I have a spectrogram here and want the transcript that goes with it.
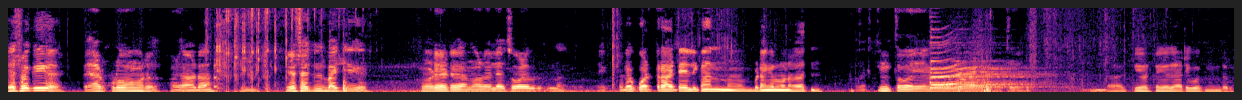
ಎಷ್ಟು ಬೇಕು ಈಗ? ಬ್ಯಾಡ್ ಕೊಡು ಹೋಗ್ಮರ ಬ್ಯಾಡ ಎಷ್ಟ್ ಆಯ್ತು ಬಾಕಿ ಈಗ? ನೋಡಿ ಆಟ ನೋಡಿ ಎಲ್ಲ ಚೋಳ ಬಿಡ್ತೀನಿ ಎಲ್ಲ ಕೊಟ್ರ ಅಟೆ ಬಿಡಂಗಿಲ್ಲ ನೋಡಿ ಹೇಳ್ತೀನಿ. ಬರ್ತೀನಿ ತಗೋ ಏನು ಬಾಕಿ ಹೊಟ್ಟೆಗೆ ಯಾರಿಗೆ ಹೋಗ್ತೀನಿ ನಿಂದ್ರಿ.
